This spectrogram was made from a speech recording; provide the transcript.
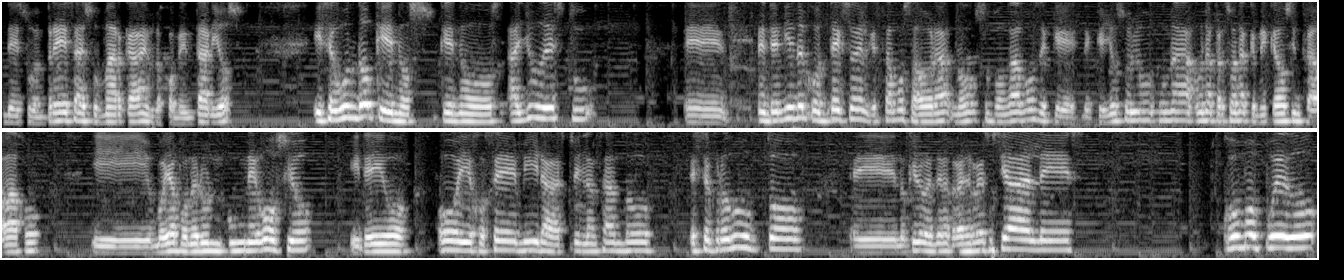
de su empresa, de su marca en los comentarios. Y segundo, que nos, que nos ayudes tú eh, entendiendo el contexto en el que estamos ahora, ¿no? Supongamos de que, de que yo soy una, una, persona que me quedo sin trabajo y voy a poner un, negocio y te digo, oye José, mira, estoy lanzando este producto, eh, lo quiero vender a través de redes sociales. ¿Cómo puedo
